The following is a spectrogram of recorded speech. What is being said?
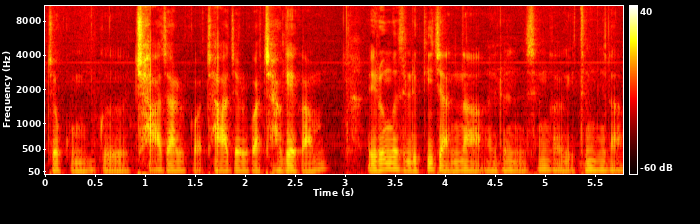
조금 그 좌절과 좌절과 자괴감 이런 것을 느끼지 않나 이런 생각이 듭니다.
